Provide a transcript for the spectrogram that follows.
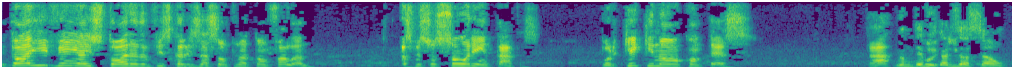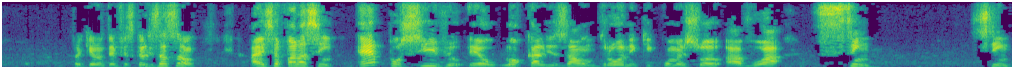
Então aí vem a história da fiscalização que nós estamos falando. As pessoas são orientadas. Por que, que não acontece? Tá? Não tem fiscalização. Porque não tem fiscalização. Aí você fala assim: é possível eu localizar um drone que começou a voar? Sim. Sim.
